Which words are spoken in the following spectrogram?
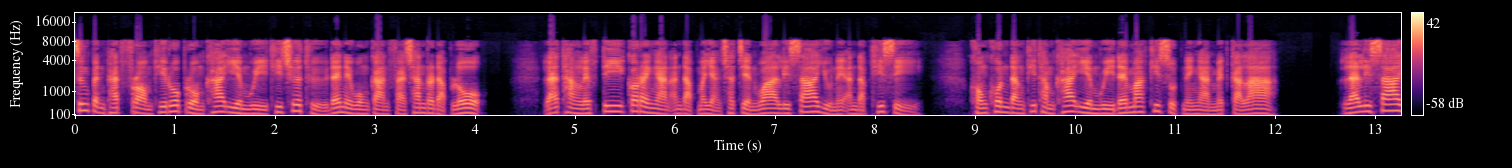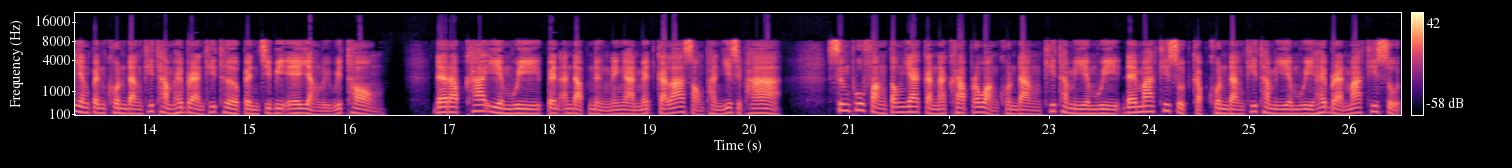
ซึ่งเป็นแพลตฟอร์มที่รวบรวมค่า EMV ที่เชื่อถือได้ในวงการแฟชั่นระดับโลก และทาง Lefty ก็รายงานอันดับมาอย่างชัดเจนว่าลิซ่าอยู่ในอันดับที่ 4 ของคนดังที่ทำค่า EMV ได้มากที่สุดในงานเม t กาล่าและลิซ่ายังเป็นคนดังที่ทำให้แบรนด์ที่เธอเป็น GBA อย่างหลุยส์วิตตอง ได้รับค่า EMV เป็นอันดับหนึ่งในงานเม t กาล่า2025 ซึ่งผู้ฟังต้องแยกกันนะครับ ระหว่างคนดังที่ทำ EMV ได้มากที่สุดกับคนดังที่ทำ EMV ให้แบรนด์มากที่สุด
